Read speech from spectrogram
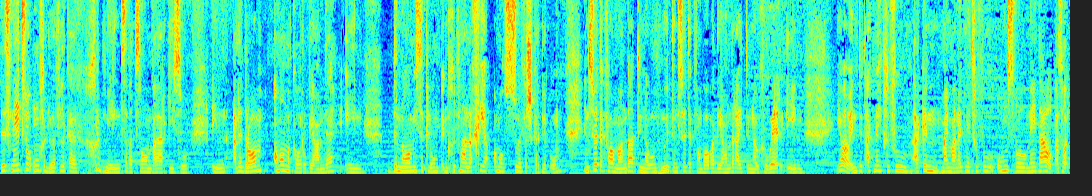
dis net so ongelooflike groep mense wat saamwerk hierso en hulle dra almal mekaar op die hande en dinamiese klomp en goed maar hulle gee almal so verskriklik om. En so het ek vir Amanda toe nou ontmoet en so het ek van Baba die ander uit toe nou gehoor en ja, en het ek net gevoel ek en my man het net gevoel ons wil net help. As daar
